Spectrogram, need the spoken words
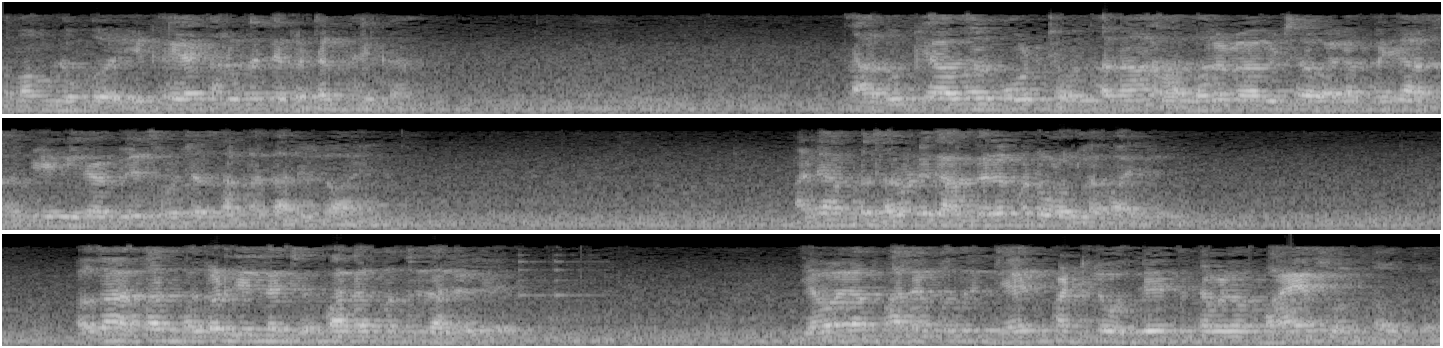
तमाम लोक हे काही या तालुक्याचे घटक नाही का? तालुक्यावर बोट ठेवताना हजार वेळा विचार व्हायला पाहिजे असं मी गेल्या वीस वर्षात सांगण्यात आलेलो आहे. आणि आपण सर्वांनी गांभीर्य पण ओळखलं पाहिजे. बघा आता नगर जिल्ह्याचे पालकमंत्री झालेले आहेत. जेव्हा या पालकमंत्री जयंत पाटील होते तर त्यावेळेला बाहेर होत नव्हतं.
